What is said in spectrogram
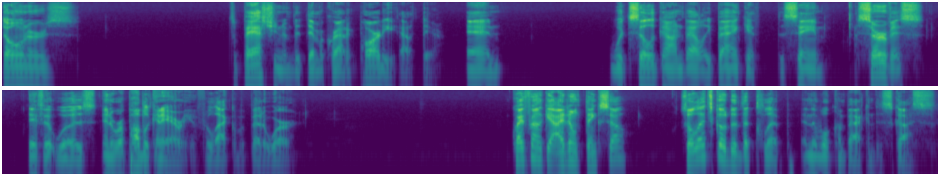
donors, it's a bastion of the Democratic Party out there. And would Silicon Valley Bank get the same service if it was in a Republican area, for lack of a better word? Quite frankly, I don't think so. So let's go to the clip and then we'll come back and discuss.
